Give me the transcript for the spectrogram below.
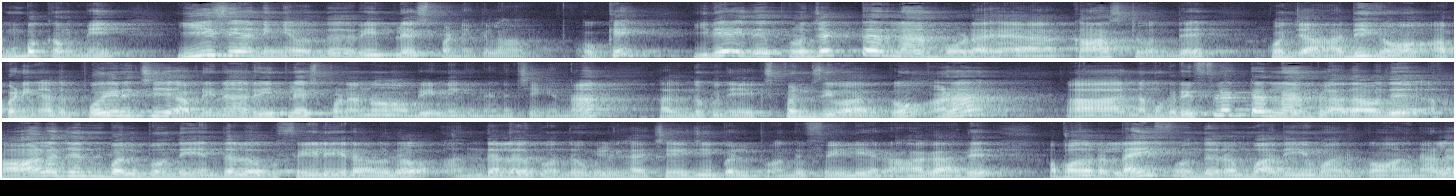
ரொம்ப கம்மி. ஈஸியாக நீங்கள் வந்து ரீப்ளேஸ் பண்ணிக்கலாம். ஓகே இதே இது ப்ரொஜெக்டர் லேம்போட காஸ்ட் வந்து கொஞ்சம் அதிகம். அப்போ நீங்கள் அது போயிருச்சு அப்படின்னா ரீப்ளேஸ் பண்ணணும் அப்படின்னு நீங்கள் நினச்சிங்கன்னா அது வந்து கொஞ்சம் எக்ஸ்பென்சிவாக இருக்கும். ஆனால் நமக்கு ரிஃப்ளெக்டர் லேம்பில் அதாவது ஹாலஜன் பல்ப் வந்து எந்த அளவுக்கு ஃபெயிலியர் ஆகுதோ அந்த அளவுக்கு வந்து உங்களுக்கு ஹெச்ஐஜி பல்ப் வந்து ஃபெயிலியர் ஆகாது. அப்போ அதோட லைஃப் வந்து ரொம்ப அதிகமாக இருக்கும். அதனால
